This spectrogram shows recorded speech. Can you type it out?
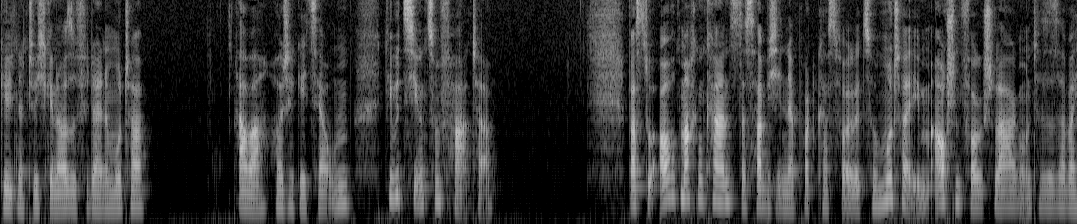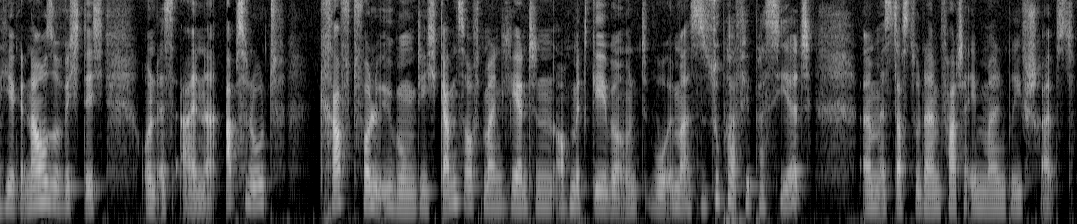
gilt natürlich genauso für deine Mutter. Aber heute geht es ja um die Beziehung zum Vater. Was du auch machen kannst, das habe ich in der Podcast-Folge zur Mutter eben auch schon vorgeschlagen und das ist aber hier genauso wichtig und ist eine absolut kraftvolle Übung, die ich ganz oft meinen Klientinnen auch mitgebe und wo immer super viel passiert, ähm, ist, dass du deinem Vater eben mal einen Brief schreibst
